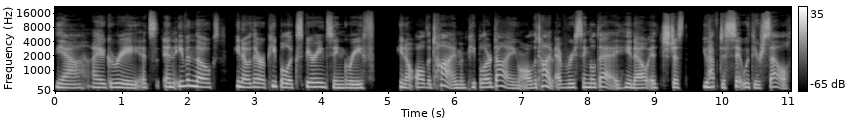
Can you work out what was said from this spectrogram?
Yeah, I agree. It's, and even though, you know, there are people experiencing grief, you know, all the time and people are dying all the time, every single day. You know, it's just, you have to sit with yourself,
